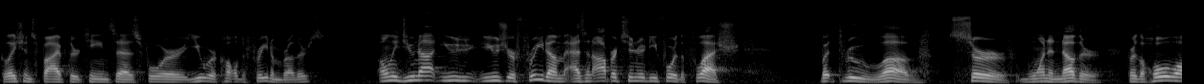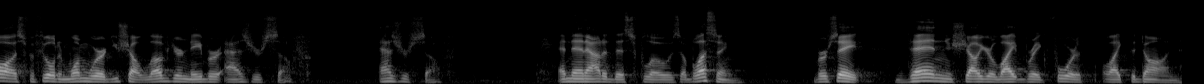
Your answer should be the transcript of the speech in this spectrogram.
Galatians 5:13 says, "For you were called to freedom, brothers. Only do not use, use your freedom as an opportunity for the flesh, but through love serve one another. For the whole law is fulfilled in one word, you shall love your neighbor as yourself." As yourself. And then out of this flows a blessing. Verse 8, "Then shall your light break forth like the dawn."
